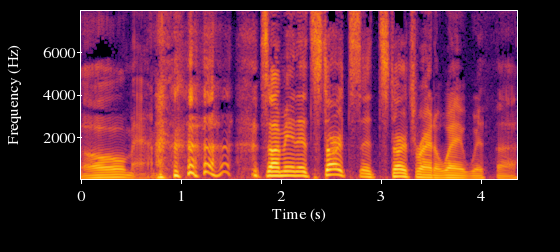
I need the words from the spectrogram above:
Oh man. so I mean, it starts it starts right away with uh,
